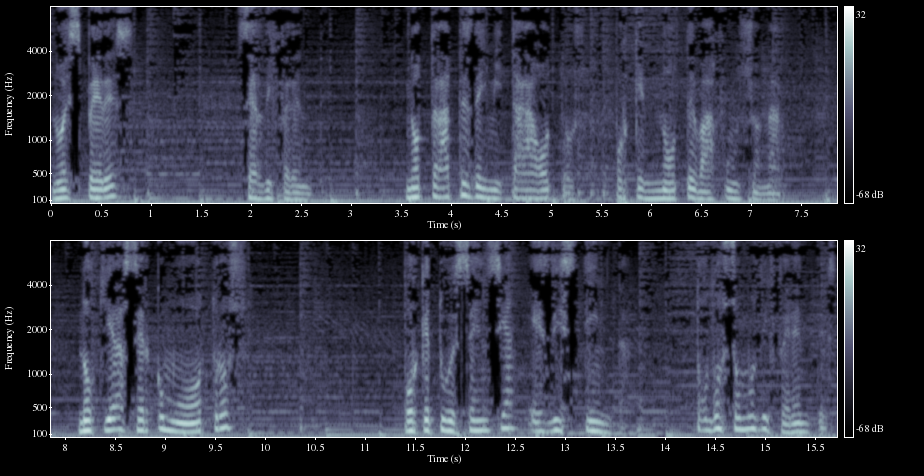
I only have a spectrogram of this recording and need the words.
No esperes ser diferente. No trates de imitar a otros porque no te va a funcionar. No quieras ser como otros porque tu esencia es distinta todos somos diferentes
